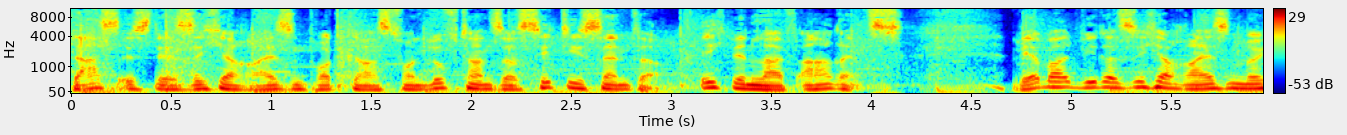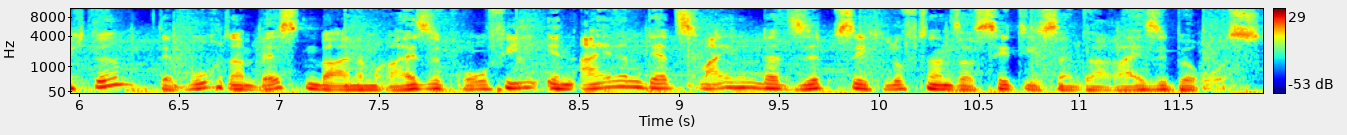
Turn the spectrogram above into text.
Das ist der Sicherreisen-Podcast von Lufthansa City Center. Ich bin Live Ahrens. Wer bald wieder sicher reisen möchte, der bucht am besten bei einem Reiseprofi in einem der 270 Lufthansa City Center Reisebüros.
